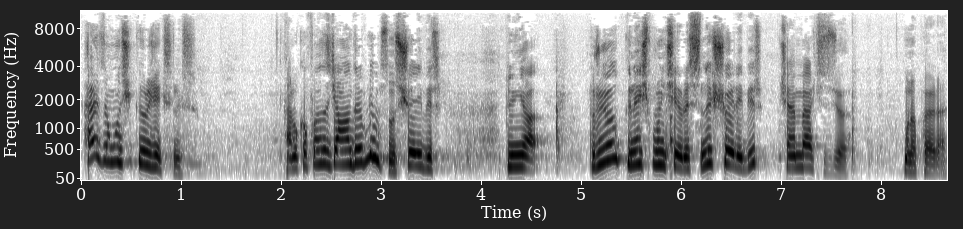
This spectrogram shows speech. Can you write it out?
her zaman ışık göreceksiniz. Yani o kafanızı canlandırabiliyor musunuz? Şöyle bir dünya duruyor. Güneş bunun çevresinde şöyle bir çember çiziyor. Buna paralel.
